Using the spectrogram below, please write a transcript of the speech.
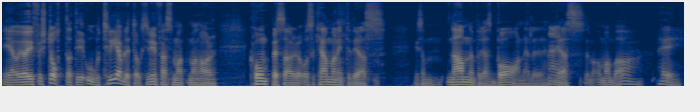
ja, och jag har ju förstått att det är otrevligt också. Det är ungefär som att man har kompisar och så kan man inte deras liksom, namnen på deras barn. Eller Nej. deras, och man bara, hej.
